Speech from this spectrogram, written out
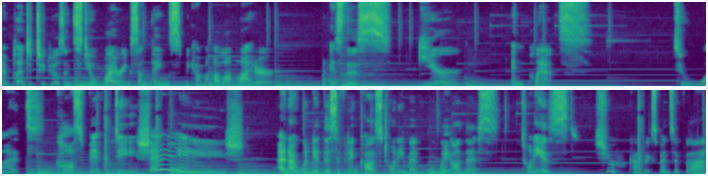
Implanted tooth wheels and steel wiring. Some things become a lot lighter. What is this? Gear implants. To what? Cost 50. Sheesh. And I would get this if it didn't cost 20, but we'll wait on this. 20 is, shoo, kind of expensive for that.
